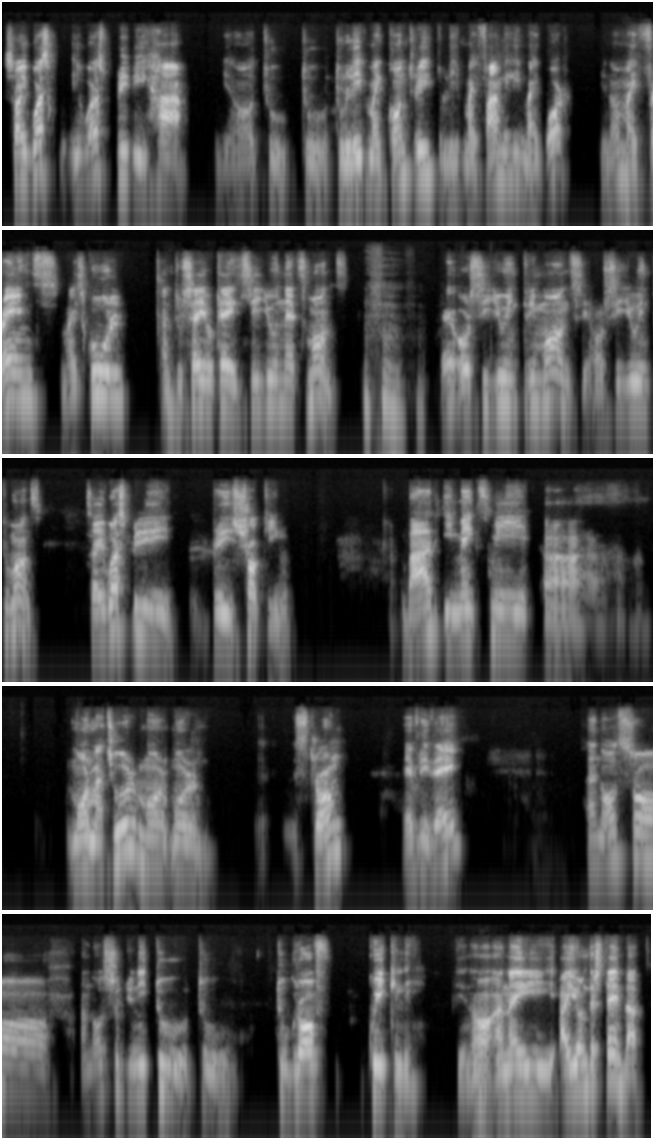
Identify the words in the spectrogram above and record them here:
So it was, it was pretty hard, you know, to, to, to leave my country, to leave my family, my work, you know, my friends, my school, and to say, okay, see you next month, okay? or see you in three months, or see you in two months. So it was pretty, pretty shocking, but it makes me uh, more mature, more, more strong every day and also and also you need to to to grow quickly you know? Mm. and i i understand that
